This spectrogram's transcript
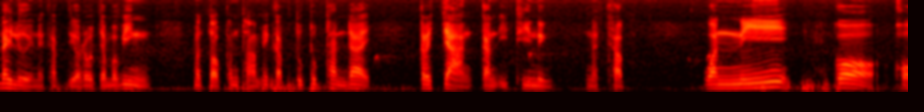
ได้เลยนะครับ เดี๋ยวเราจะมาวิ่งมาตอบคำถามให้กับทุกๆทท่านได้กระจ่างกันอีกทีหนึ่งนะครับ วันนี้ก็ขอ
